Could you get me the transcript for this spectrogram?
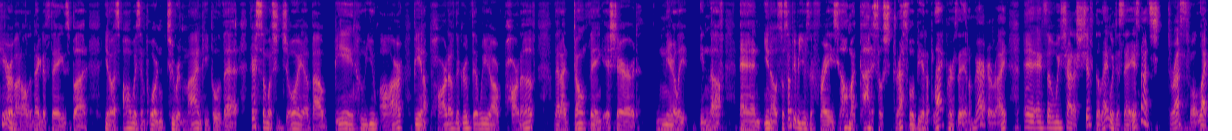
hear about all the negative things but you know it's always important to remind people that there's so much joy about being who you are being a part of the group that we are part of that i don't think is shared nearly enough. And, you know, so some people use the phrase, oh my God, it's so stressful being a black person in America, right? And, and so we try to shift the language to say it's not stressful. Like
